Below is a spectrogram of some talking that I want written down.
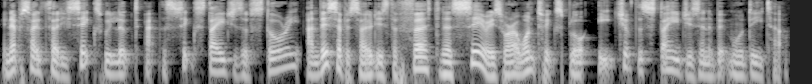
In episode 36, we looked at the six stages of story, and this episode is the first in a series where I want to explore each of the stages in a bit more detail.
